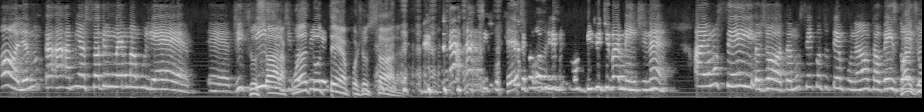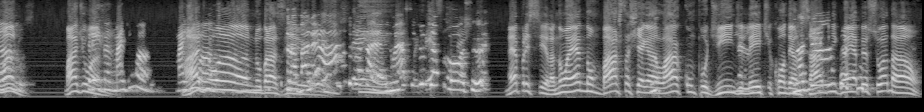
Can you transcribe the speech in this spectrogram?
Olha, a, a minha sogra não era uma mulher é, difícil Jussara, de quanto você... tempo, Jussara? tipo, você falou objetivamente, né? Ah, eu não sei, Jota, não sei quanto tempo não, talvez dois mais de um anos. Ano? Mais de um Três ano. anos. Mais de um ano. mais, mais de um ano. ano, Brasil. O trabalho é árduo, né? Não é assim de um dia pro outro. Né, Priscila? Não é, não basta chegar lá com pudim de leite condensado e ganha a pessoa, não.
